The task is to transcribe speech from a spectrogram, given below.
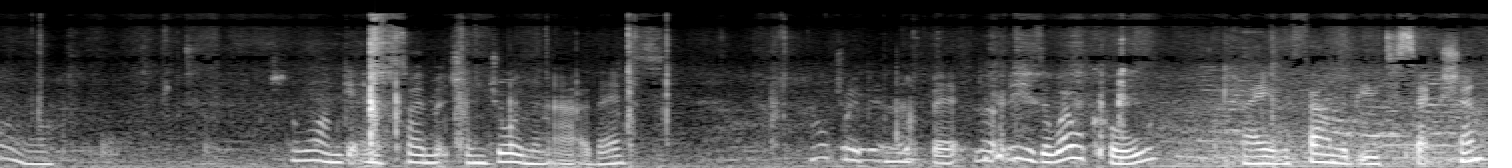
Oh. I Do you know why I'm getting so much enjoyment out of this? How do you open that bit? Look, these are well cool. Okay, we found the beauty section.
